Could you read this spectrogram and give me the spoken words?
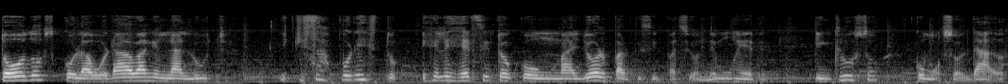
Todos colaboraban en la lucha y quizás por esto es el ejército con mayor participación de mujeres, incluso como soldados.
